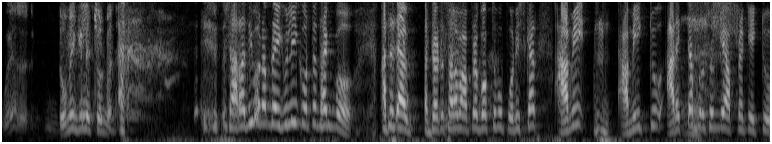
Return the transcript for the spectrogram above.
ওয়েল দমে গেলে চলবে না। তো সারা জীবন আমরা এগুলি করতে থাকব। আচ্ছা যাও ডক্টর সালাম আপনার বক্তব্য পরিষ্কার। আমি আমি একটু আরেকটা প্রসঙ্গে আপনাকে একটু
